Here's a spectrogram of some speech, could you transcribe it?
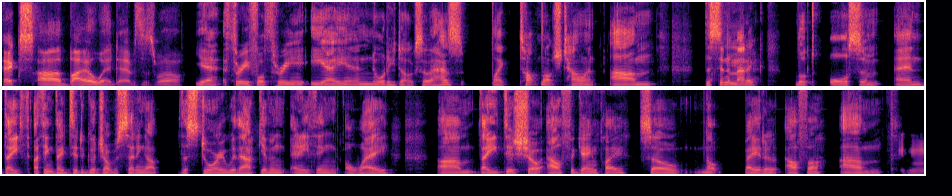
Ex uh, Bioware devs as well. Yeah, three four three EA and Naughty Dog. So it has like top notch talent. Um, the cinematic looked awesome, and they I think they did a good job of setting up the story without giving anything away. Um, they did show alpha gameplay, so not beta, alpha. Um, Mhm.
